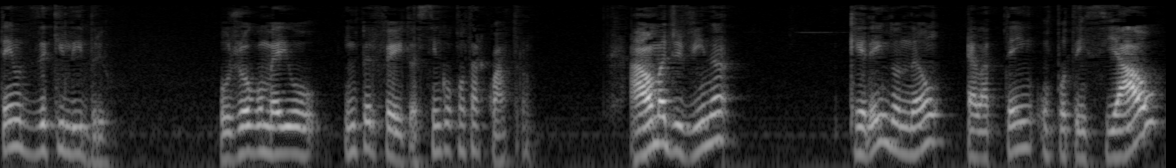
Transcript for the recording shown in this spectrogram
tem o desequilíbrio. O jogo meio imperfeito, é 5 contra 4. A alma divina, querendo ou não, ela tem um potencial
